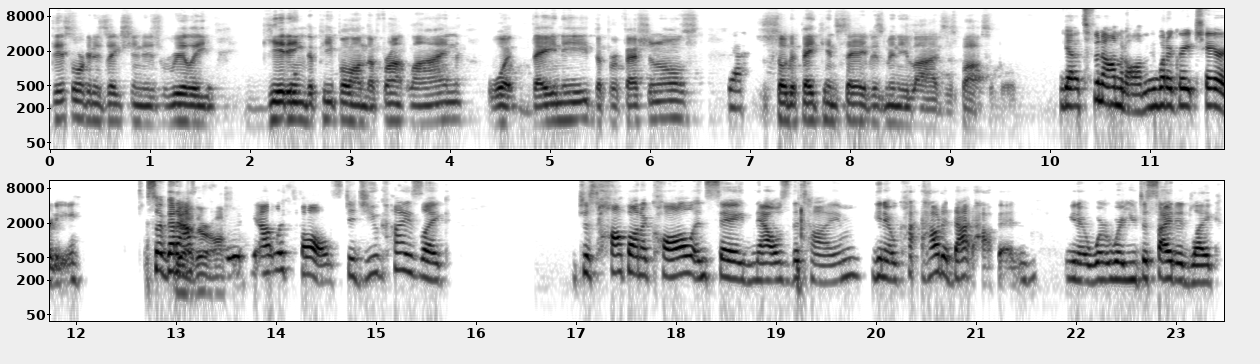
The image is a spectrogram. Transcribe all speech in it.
this organization is really getting the people on the front line what they need, the professionals, yeah. so that they can save as many lives as possible. Yeah, it's phenomenal. I mean, what a great charity. So I've got to yeah, ask they're awesome. the Atlas Falls, did you guys like just hop on a call and say now's the time? You know, how did that happen? You know, where where you decided like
